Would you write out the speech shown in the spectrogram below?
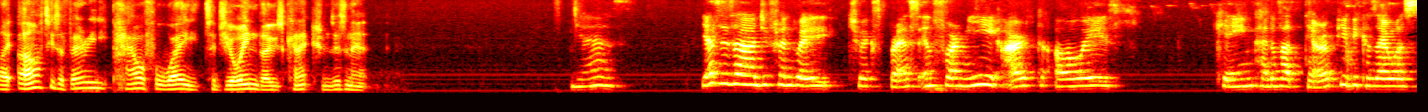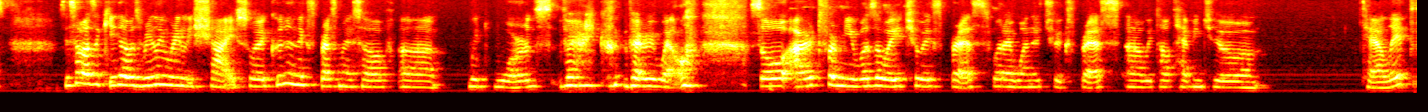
like art is a very powerful way to join those connections isn't it? Yes. Yes it's a different way to express. And for me art always came kind of a therapy because i was since i was a kid i was really really shy. So i couldn't express myself uh, with words very good, very well. So art for me was a way to express what I wanted to express uh, without having to um, tell it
